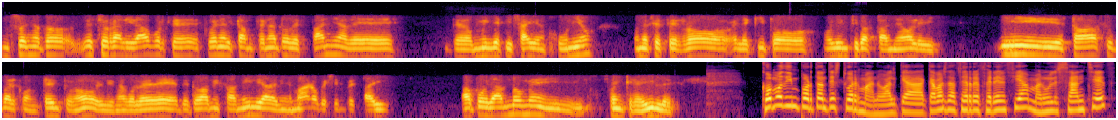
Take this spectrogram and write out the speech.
un sueño todo hecho realidad porque fue en el Campeonato de España de, de 2016 en junio donde se cerró el equipo olímpico español y, y estaba súper contento, ¿no? Y me acordé de, toda mi familia, de mi hermano que siempre está ahí apoyándome y fue increíble. ¿Cómo de importante es tu hermano, al que acabas de hacer referencia, Manuel Sánchez,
